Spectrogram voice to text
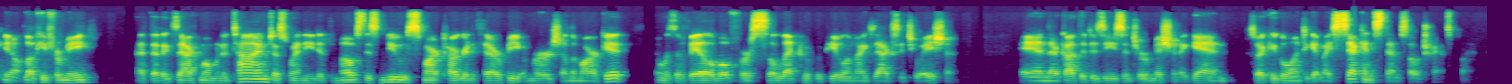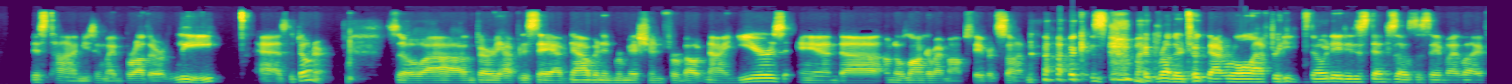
you know, lucky for me, at that exact moment in time, just when I needed the most, this new smart targeted therapy emerged on the market and was available for a select group of people in my exact situation. And that got the disease into remission again. So I could go on to get my second stem cell transplant, this time using my brother Lee as the donor. So uh, I'm very happy to say I've now been in remission for about nine years, and uh, I'm no longer my mom's favorite son because my brother took that role after he donated his stem cells to save my life.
